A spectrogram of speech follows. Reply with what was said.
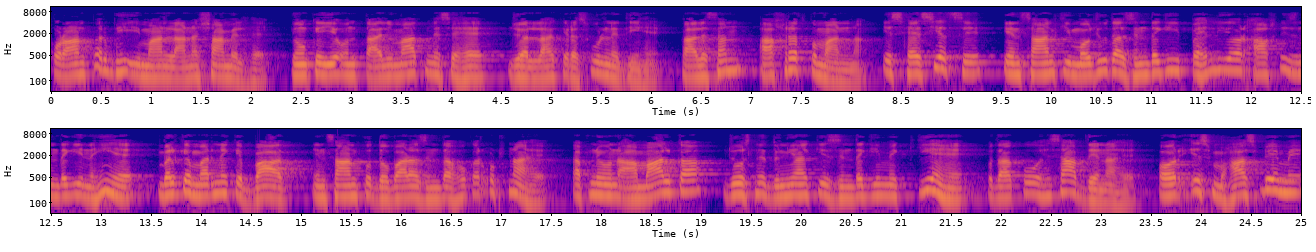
قرآن پر بھی ایمان لانا شامل ہے۔ کیونکہ یہ ان تعلیمات میں سے ہے جو اللہ کے رسول نے دی ہیں۔ خالصن آخرت کو ماننا۔ اس حیثیت سے کہ انسان کی موجودہ زندگی پہلی اور آخری زندگی نہیں ہے، بلکہ مرنے کے بعد انسان کو دوبارہ زندہ ہو کر اٹھنا ہے۔ اپنے ان اعمال کا جو اس نے دنیا کی زندگی میں کیے ہیں، خدا کو حساب دینا ہے۔ اور اس محاسبے میں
